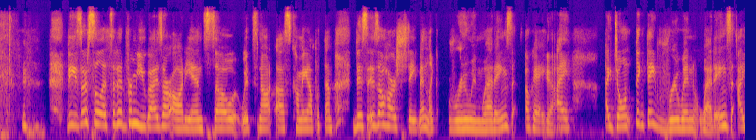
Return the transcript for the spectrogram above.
These are solicited from you guys, our audience. So it's not us coming up with them. This is a harsh statement, like ruin weddings. Okay. Yeah. I I don't think they ruin weddings. I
